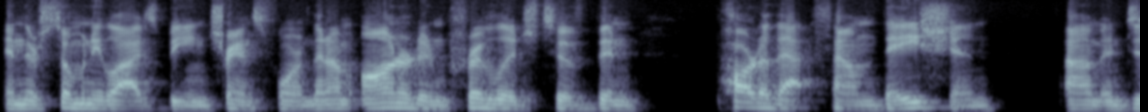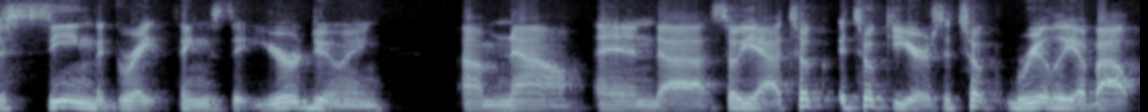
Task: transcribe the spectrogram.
and there's so many lives being transformed and i'm honored and privileged to have been part of that foundation um, and just seeing the great things that you're doing um, now. And uh, so yeah it took it took years. It took really about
